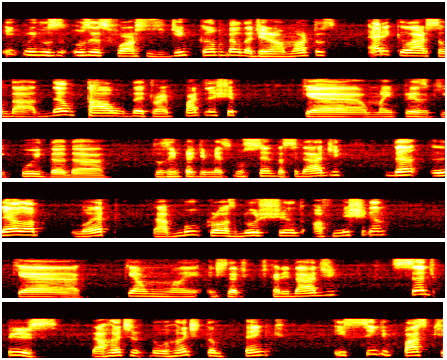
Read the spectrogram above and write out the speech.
incluindo os, os, esforços de Jim Campbell, da General Motors, Eric Larson, da Deltal Detroit Partnership, que é uma empresa que cuida da, dos empreendimentos no centro da cidade, Dan Lelop da Blue Cross Blue Shield of Michigan, que é, que é uma entidade de caridade, Sandy Pierce, da Hunt, do Huntington Bank e Cindy Pask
